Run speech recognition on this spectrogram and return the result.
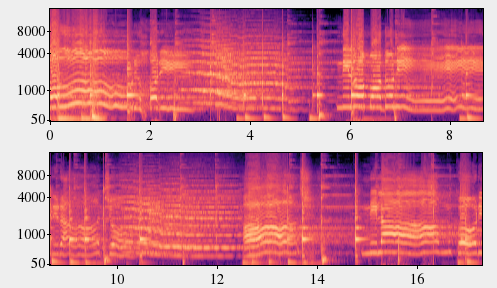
গৌর হরি। নীল মদনের রাজ্য আজ নীলাম করি।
